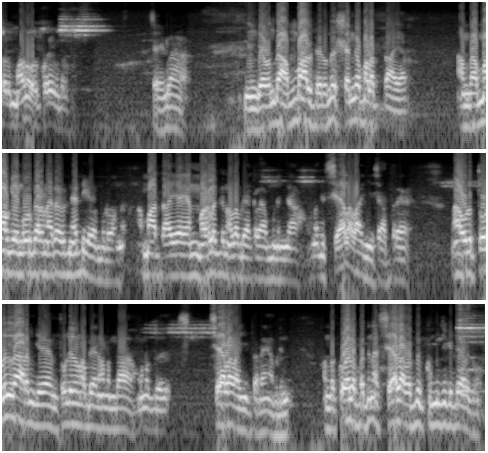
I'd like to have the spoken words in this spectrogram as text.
பெருமாள் ஒரு கோயில் இருக்கு. சரிங்களா? இங்கே வந்து அம்பாள் பேர் வந்து செங்கமலத்தாயார். அந்த அம்மாவுக்கு எங்கள் ஊருக்கார நிறைய நேர்த்தி போடுவாங்க. அம்மா தாயா என் மகளுக்கு நல்லபடியாக கல்யாணம் முடிஞ்சா? உனக்கு சேலை வாங்கி சாப்பிட்றேன். நான் ஒரு தொழில் ஆரம்பிக்கிறேன். தொழில் நல்லபடியாக நடந்தா உனக்கு சேலை வாங்கி தரேன் அப்படின்னு. அந்த கோயிலை பார்த்தீங்கன்னா சேலை வந்து குமிஞ்சிக்கிட்டே இருக்கும்.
